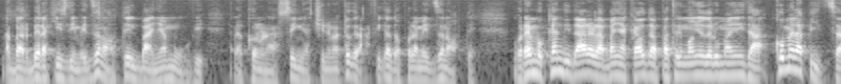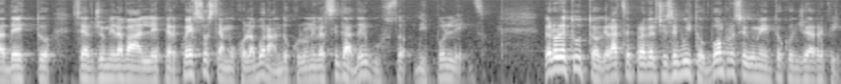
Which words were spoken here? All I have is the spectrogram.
la Barbera Kiss di mezzanotte e il Bagna Movie, eh, con una segna cinematografica dopo la mezzanotte. Vorremmo candidare la bagna cauda a patrimonio dell'umanità, come la pizza, ha detto Sergio Miravalle, e per questo stiamo collaborando con l'Università del Gusto di Pollenzo. Per ora è tutto, grazie per averci seguito, buon proseguimento con GRP.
